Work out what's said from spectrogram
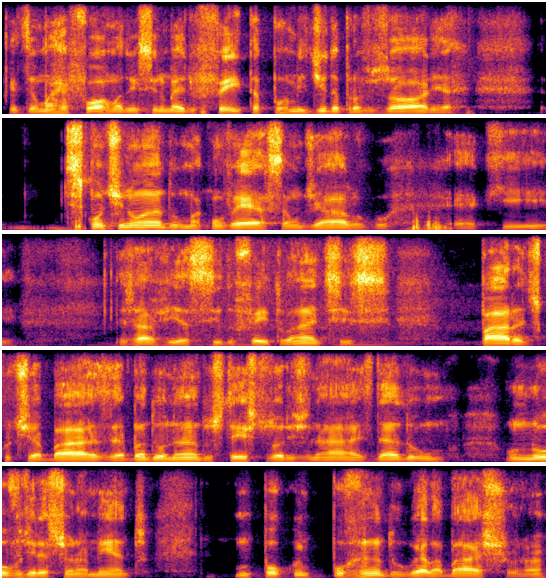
quer dizer, uma reforma do ensino médio feita por medida provisória, descontinuando uma conversa, um diálogo é, que já havia sido feito antes para discutir a base, abandonando os textos originais, dando um, um novo direcionamento, um pouco empurrando o goela abaixo, né?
